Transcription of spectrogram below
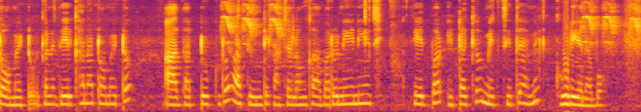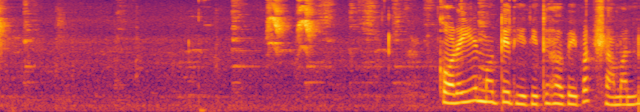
টমেটো। এখানে দেড়খানা টমেটো আদার টুকরো আর তিনটে কাঁচা লঙ্কা আবারও নিয়ে নিয়েছি। এরপর এটাকেও মিক্সিতে আমি ঘুরিয়ে নেব। কড়াইয়ের মধ্যে দিয়ে দিতে হবে এবার সামান্য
